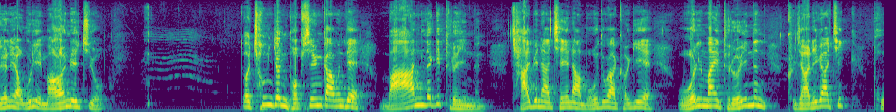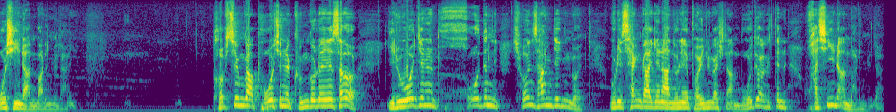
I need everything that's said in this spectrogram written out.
얘네야 우리 마음에 있지요. 또 청정법신 가운데 만력이 들어있는 자비나 재나 모두가 거기에 월만이 들어있는 그 자리가 즉 보신이란 말입니다. 법신과 보신을 근거로 해서 이루어지는 모든 현상적인 것, 우리 생각이나 눈에 보이는 것이나 모두가 그때는 화신이란 말입니다.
